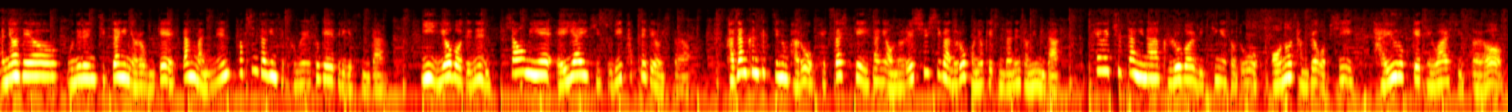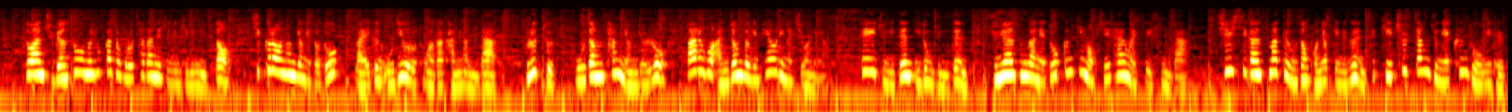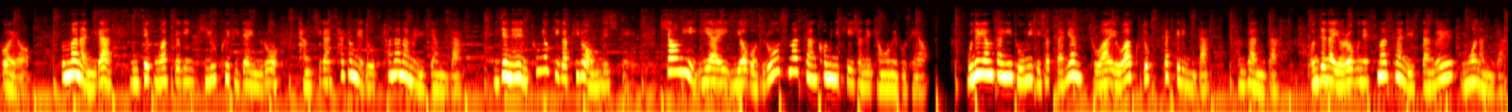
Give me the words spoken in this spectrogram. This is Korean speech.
안녕하세요. 오늘은 직장인 여러분께 딱 맞는 혁신적인 제품을 소개해 드리겠습니다. 이 이어버드는 샤오미의 AI 기술이 탑재되어 있어요. 가장 큰 특징은 바로 140개 이상의 언어를 실시간으로 번역해 준다는 점입니다. 해외 출장이나 글로벌 미팅에서도 언어 장벽 없이 자유롭게 대화할 수 있어요. 또한 주변 소음을 효과적으로 차단해주는 기능이 있어 시끄러운 환경에서도 맑은 오디오로 통화가 가능합니다. 블루투스 5.3 연결로 빠르고 안정적인 페어링을 지원해요. 회의 중이든 이동 중이든 중요한 순간에도 끊김없이 사용할 수 있습니다. 실시간 스마트 음성 번역 기능은 특히 출장 중에 큰 도움이 될 거예요. 뿐만 아니라 인체공학적인 비유크 디자인으로 장시간 착용해도 편안함을 유지합니다. 이제는 통역기가 필요 없는 시대. 샤오미 EI 이어버드로 스마트한 커뮤니케이션을 경험해 보세요. 오늘 영상이 도움이 되셨다면 좋아요와 구독 부탁드립니다. 감사합니다. 언제나 여러분의 스마트한 일상을 응원합니다.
